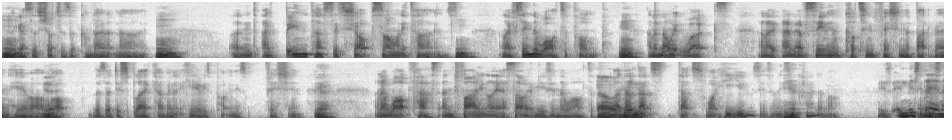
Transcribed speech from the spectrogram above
I guess there's shutters that come down at night. Hmm. And I've been past this shop so many times, Hmm. and I've seen the water pump, and I know it works. And I and I've seen him cutting fish in the background here, or, Yeah. or there's a display cabinet here. He's putting his fish in. Yeah. And I walked past, and finally I saw him using the water pump. Oh, and that, that's that's what he uses, and it's Yeah. incredible. It's in this In day this and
